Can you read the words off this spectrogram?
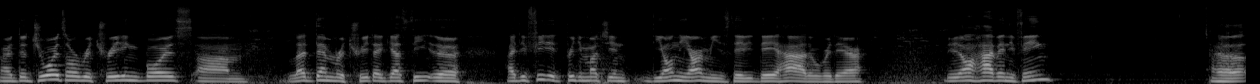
Alright, the droids are retreating, boys. Um, let them retreat, I guess. The uh, I defeated pretty much the, the only armies they, they had over there. They don't have anything. Uh,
